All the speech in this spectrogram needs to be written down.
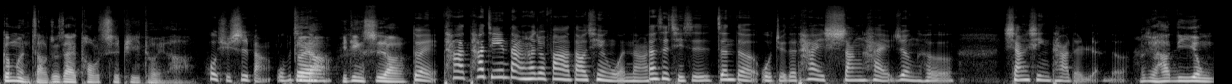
根本早就在偷吃劈腿啦，或许是吧，我不知道，啊、一定是啊。对他，他今天当然他就发了道歉文啊，但是其实真的，我觉得太伤害任何相信他的人了，而且他利用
